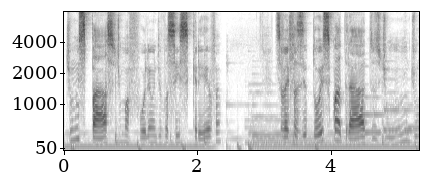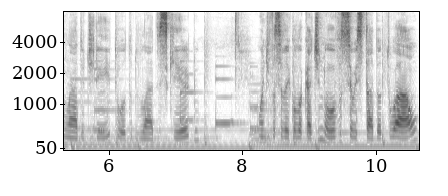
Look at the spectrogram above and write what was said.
de um espaço, de uma folha onde você escreva. Você vai fazer dois quadrados, de um de um lado direito, outro do lado esquerdo, onde você vai colocar de novo seu estado atual,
